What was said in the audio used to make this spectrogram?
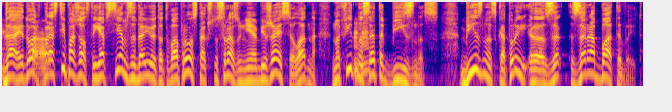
Да, Эдуард, а... прости, пожалуйста, я всем задаю этот вопрос, так что сразу не обижайся, ладно? Но фитнес mm-hmm. это бизнес. Бизнес, который э, за- зарабатывает.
